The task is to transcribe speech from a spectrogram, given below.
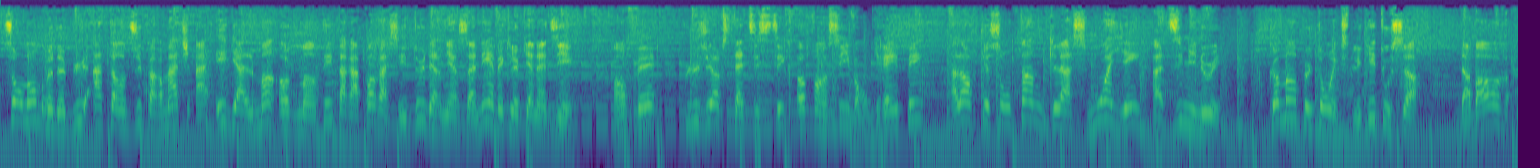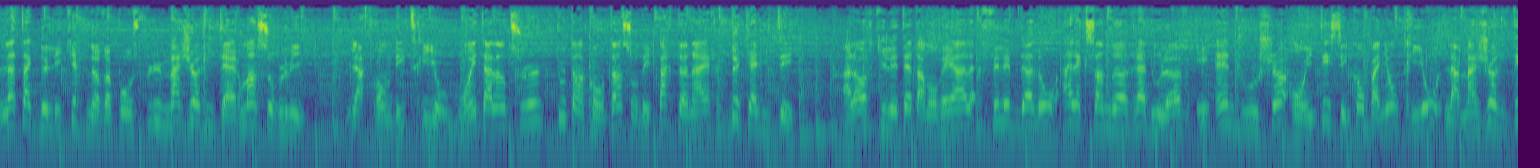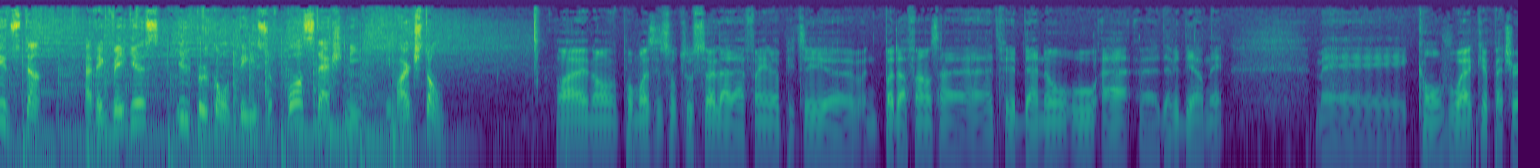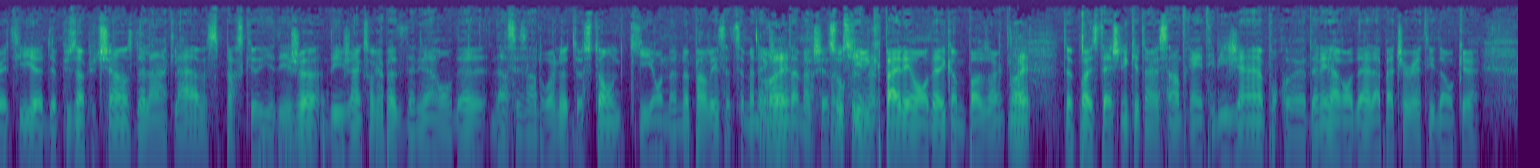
Son nombre de buts attendus par match a également augmenté par rapport à ses deux dernières années avec le Canadien. En fait, plusieurs statistiques offensives ont grimpé alors que son temps de glace moyen a diminué. Comment peut-on expliquer tout ça? D'abord, l'attaque de l'équipe ne repose plus majoritairement sur lui. Il affronte des trios moins talentueux tout en comptant sur des partenaires de qualité. Alors qu'il était à Montréal, Philippe Dano, Alexandre Radulov et Andrew Shaw ont été ses compagnons de trio la majorité du temps. Avec Vegas, il peut compter sur Paul Stachny et Mark Stone. Ouais, non, pour moi, c'est surtout ça à la fin. Puis, tu sais, euh, pas d'offense à, Philippe Dano ou à euh, David Dernay. Mais qu'on voit que Pacioretty a de plus en plus de chances de l'enclave, c'est parce qu'il y a déjà des gens qui sont capables de donner la rondelle dans ces endroits-là. Tu as Stone, qui, on en a parlé cette semaine avec Jonathan Marchesso, qui récupère les rondelles comme pas un. Ouais. Tu as Paul Stachny, qui est un centre intelligent pour euh, donner la rondelle à Pacioretty. Donc,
